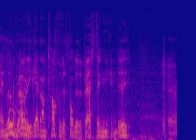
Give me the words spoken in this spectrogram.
And low gravity, getting on top of it's probably the best thing you can do. Yeah.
